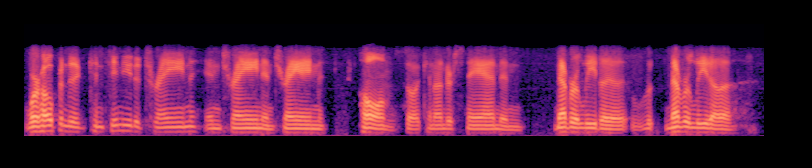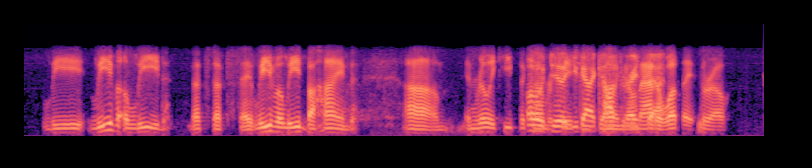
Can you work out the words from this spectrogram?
we're hoping to continue to train and train and train Holmes so it can understand and never lead a never lead a lead, leave a lead. That's tough to say. Leave a lead behind, um, and really keep the oh, conversation dude, you going no matter that. what they throw.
